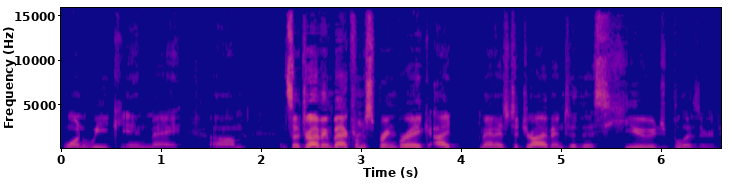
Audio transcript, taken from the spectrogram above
one week in May. Um, and so driving back from spring break, I managed to drive into this huge blizzard.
